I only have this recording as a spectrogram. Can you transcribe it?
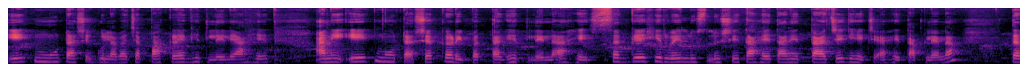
एक मूठ असे गुलाबाच्या पाकळ्या घेतलेल्या आहेत आणि एक मूठ अशा कढीपत्ता घेतलेला आहे. सगळे हिरवे लुसलुशीत आहेत आणि ताजे घ्यायचे आहेत आपल्याला. तर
